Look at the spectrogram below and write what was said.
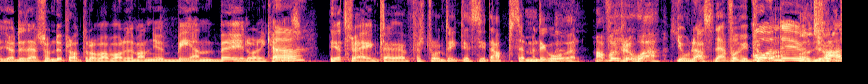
Ja, det där som du pratade om, var det, man gör benböj eller vad det kallas. Ja. Det tror jag är enklare. Jag förstår inte riktigt sit-upsen, men det går väl. Man får prova. Jonas, där får vi prova. Gående Ja, utfall?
